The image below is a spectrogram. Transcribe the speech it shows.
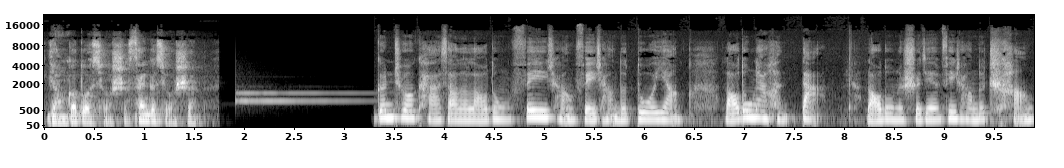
两个多小时，三个小时。跟车卡嫂的劳动非常非常的多样，劳动量很大，劳动的时间非常的长。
